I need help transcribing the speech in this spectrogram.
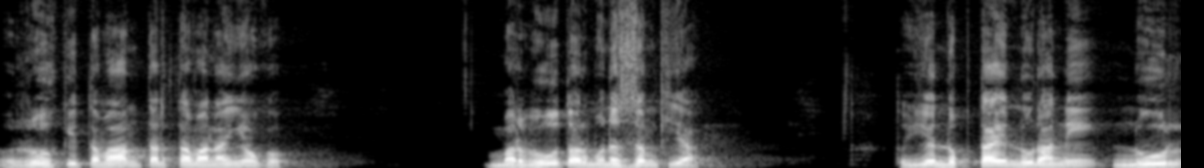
روح کی تمام تر توانائیوں کو مربوط اور منظم کیا۔ تو یہ نقطۂ نورانی نور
